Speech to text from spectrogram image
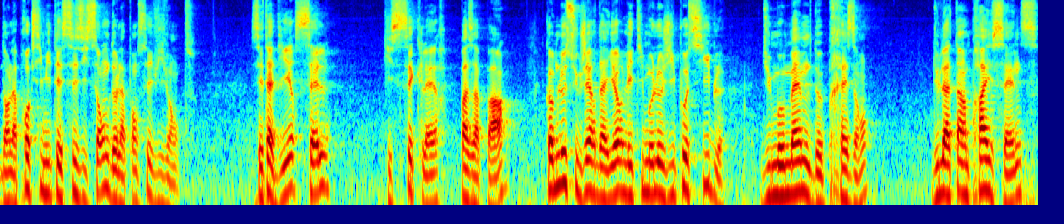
dans la proximité saisissante de la pensée vivante, c'est-à-dire celle qui s'éclaire pas à pas, comme le suggère d'ailleurs l'étymologie possible du mot même de présent, du latin praesens,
